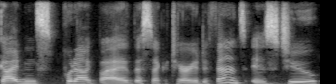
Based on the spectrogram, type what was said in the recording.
guidance put out by the Secretary of Defense is to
